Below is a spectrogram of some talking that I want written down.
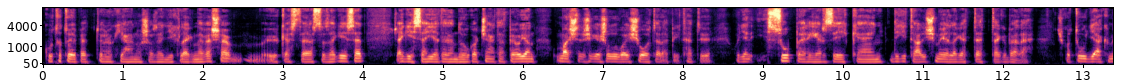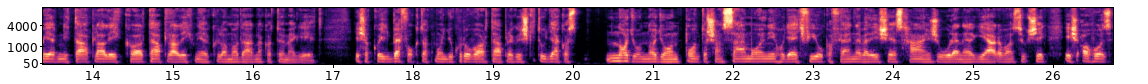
kutatója, például Török János az egyik legnevesebb, ő kezdte ezt az egészet, és egészen hihetetlen dolgokat csinál, tehát például olyan mesterséges adóval is jól telepíthető, hogy ilyen szuperérzékeny digitális mérleget tettek bele, és akkor tudják mérni táplálékkal, táplálék nélkül a madárnak a tömegét. És akkor így befogtak mondjuk rovartáplálékot, és ki tudják azt nagyon-nagyon pontosan számolni, hogy egy fiók a felneveléséhez hány zsúl energiára van szükség, és ahhoz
